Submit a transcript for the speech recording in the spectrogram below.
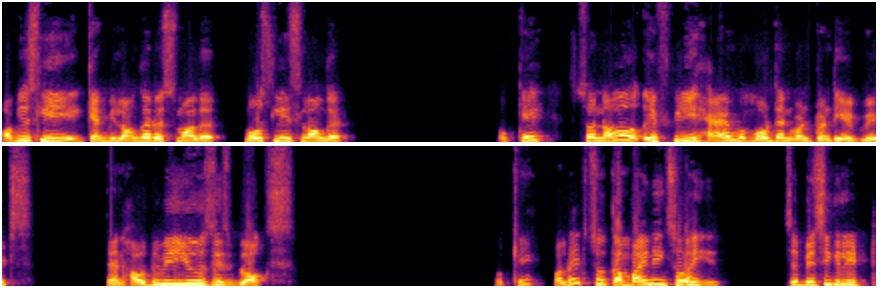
obviously can be longer or smaller. Mostly it's longer. Okay? So now if we have more than 128 bits then how do we use these blocks? Okay? All right so combining so he so basically it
